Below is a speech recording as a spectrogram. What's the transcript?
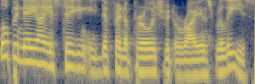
OpenAI is taking a different approach with Orion's release.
